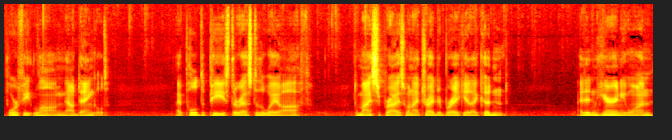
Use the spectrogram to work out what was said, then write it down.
four feet long now dangled. I pulled the piece the rest of the way off. To my surprise, when I tried to break it, I couldn't. I didn't hear anyone,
